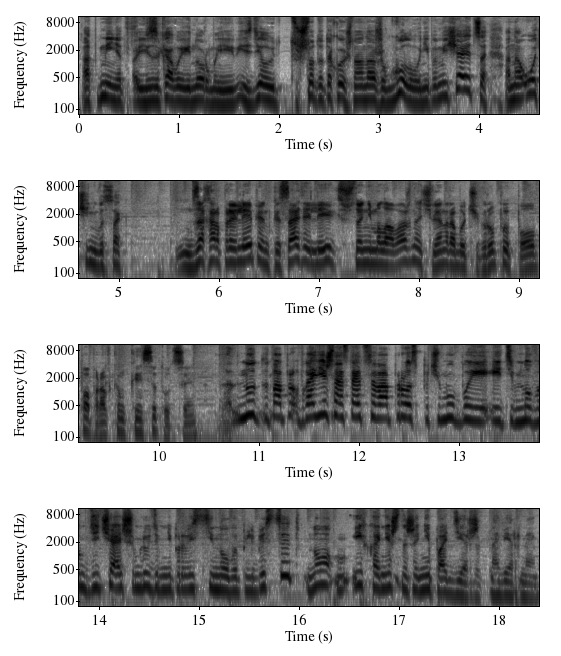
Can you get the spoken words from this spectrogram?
отменят языковые нормы и сделают что-то такое, что она даже в голову не помещается, она очень высока. Захар Прилепин, писатель и, что немаловажно, член рабочей группы по поправкам к Конституции. Ну, конечно, остается вопрос, почему бы этим новым дичайшим людям не провести новый плебисцит, но их, конечно же, не поддержат, наверное.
